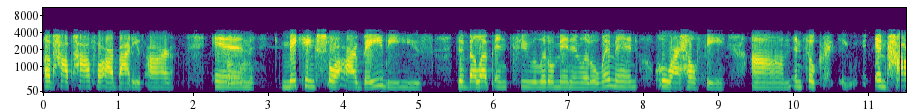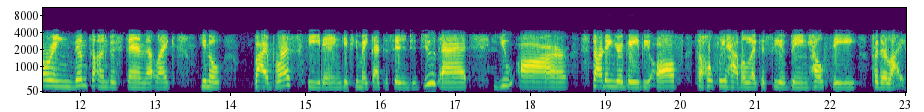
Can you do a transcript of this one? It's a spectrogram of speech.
of how powerful our bodies are in making sure our babies develop into little men and little women who are healthy. Um, and so empowering them to understand that, like, you know, by breastfeeding, if you make that decision to do that, you are starting your baby off to hopefully have a legacy of being healthy for their life.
